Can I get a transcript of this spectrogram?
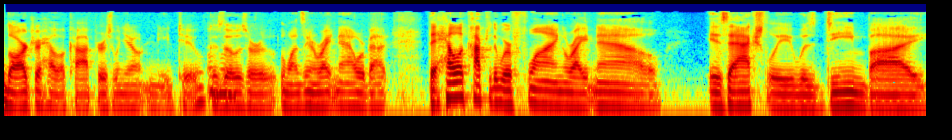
larger helicopters when you don't need to, because mm-hmm. those are the ones. You know, right now we're about the helicopter that we're flying right now is actually was deemed by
